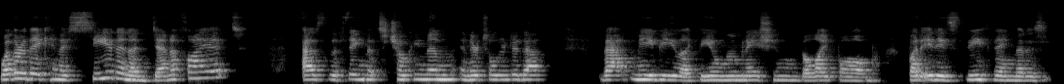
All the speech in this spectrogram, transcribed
Whether they can see it and identify it as the thing that's choking them and their children to death, that may be like the illumination, the light bulb, but it is the thing that is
